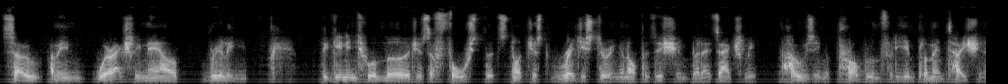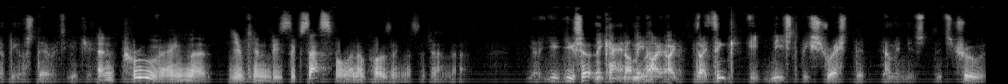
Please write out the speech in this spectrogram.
So, I mean, we're actually now really beginning to emerge as a force that's not just registering an opposition, but it's actually posing a problem for the implementation of the austerity agenda. And proving that you can be successful in opposing this agenda. You, you certainly can. I mean, I, I, I, think it needs to be stressed that, I mean, it's, it's true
